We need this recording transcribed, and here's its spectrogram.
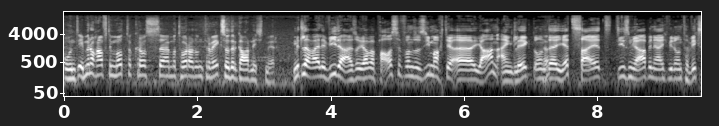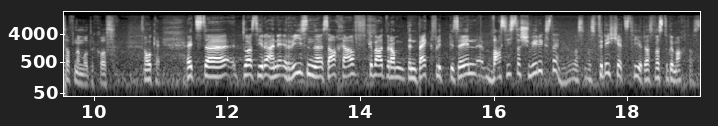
Und immer noch auf dem Motocross-Motorrad äh, unterwegs oder gar nicht mehr? Mittlerweile wieder. Also ich habe eine Pause von so sieben, acht äh, Jahren eingelegt und ja. äh, jetzt seit diesem Jahr bin ich eigentlich wieder unterwegs auf einem Motocross. Okay. Jetzt, äh, du hast hier eine riesen Sache aufgebaut. Wir haben den Backflip gesehen. Was ist das Schwierigste? Was, was für dich jetzt hier, das, was du gemacht hast?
